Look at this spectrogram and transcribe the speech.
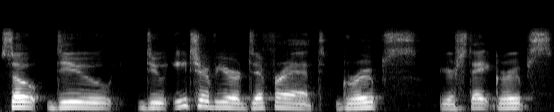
So do do each of your different groups, your state groups,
